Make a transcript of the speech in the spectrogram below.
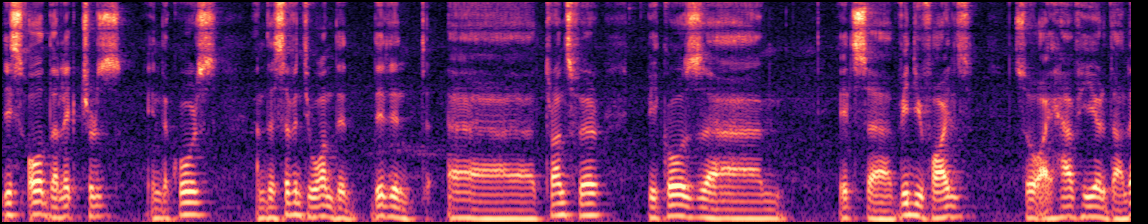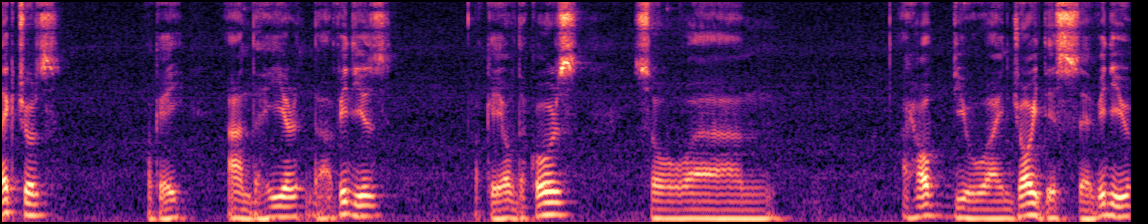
this all the lectures in the course and the 71 did, didn't uh, transfer because um, it's uh, video files. So I have here the lectures okay and here the videos okay of the course. So um, I hope you enjoyed this uh, video.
